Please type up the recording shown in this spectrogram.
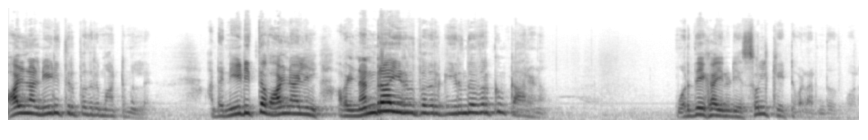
வாழ்நாள் நீடித்திருப்பதற்கு மாற்றமில்லை. அந்த நீடித்த வாழ்நாளில் அவள் நன்றாய் இருப்பதற்கு இருந்ததற்கும் காரணம். மொர்தேகாயினுடைய சொல் கேட்டு வளர்ந்தது போல.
